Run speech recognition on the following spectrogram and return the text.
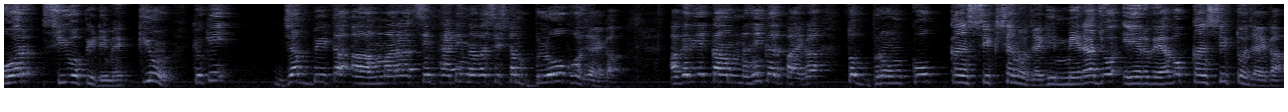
और सीओपीडी में। क्यों? क्योंकि जब बीटा हमारा सिंथेटिक नर्वस सिस्टम ब्लॉक हो जाएगा, अगर ये काम नहीं कर पाएगा तो ब्रोंको कंस्ट्रिक्शन हो जाएगी। मेरा जो एयरवे है, वो कंस्ट्रिक्ट हो जाएगा।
